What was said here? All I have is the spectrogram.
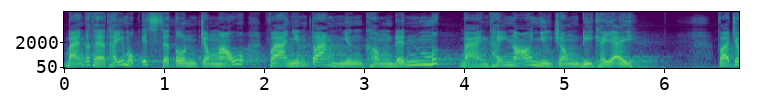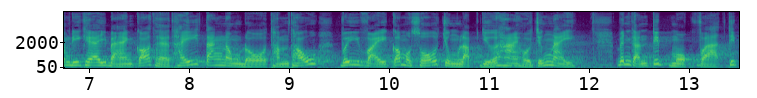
bạn có thể thấy một ít ceton trong máu và nhiễm toan nhưng không đến mức bạn thấy nó như trong DKA. Và trong DKA bạn có thể thấy tăng nồng độ thẩm thấu, vì vậy có một số trùng lập giữa hai hội chứng này. Bên cạnh tiếp 1 và tiếp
